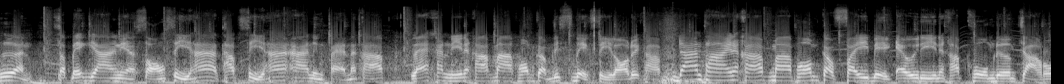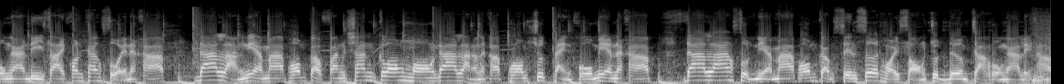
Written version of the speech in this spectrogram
เพื่อนๆ สเปคยางเนี่ย 245ทับ45 R18 นะครับ และคันนี้นะครับมาพร้อมกับดิสเบรก4ล้อด้วยครับ ด้านท้ายนะครับมาพร้อมกับไฟเบรก LED นะครับโคมเดิมจากโรงงานดีไซน์ค่อนข้างสวยนะครับ ด้านหลังเนี่ยมาพร้อมกับฟังก์ชันกล้องมองด้านหลังนะครับ พร้อมชุดแต่งโครเมียมนะครับ ด้านล่างสุดเนี่ยมาพร้อมกับเซ็นเซอร์ถอย 2 จุดเดิมจากโรงงานเลยครับ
